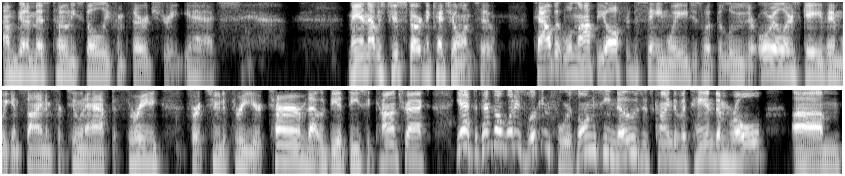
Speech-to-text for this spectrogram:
I'm gonna miss Tony Stoli from Third Street. Yeah, it's man, that was just starting to catch on too. Talbot will not be offered the same wage as what the loser Oilers gave him. We can sign him for two and a half to three for a two to three year term. That would be a decent contract. Yeah, it depends on what he's looking for. As long as he knows it's kind of a tandem role, um,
